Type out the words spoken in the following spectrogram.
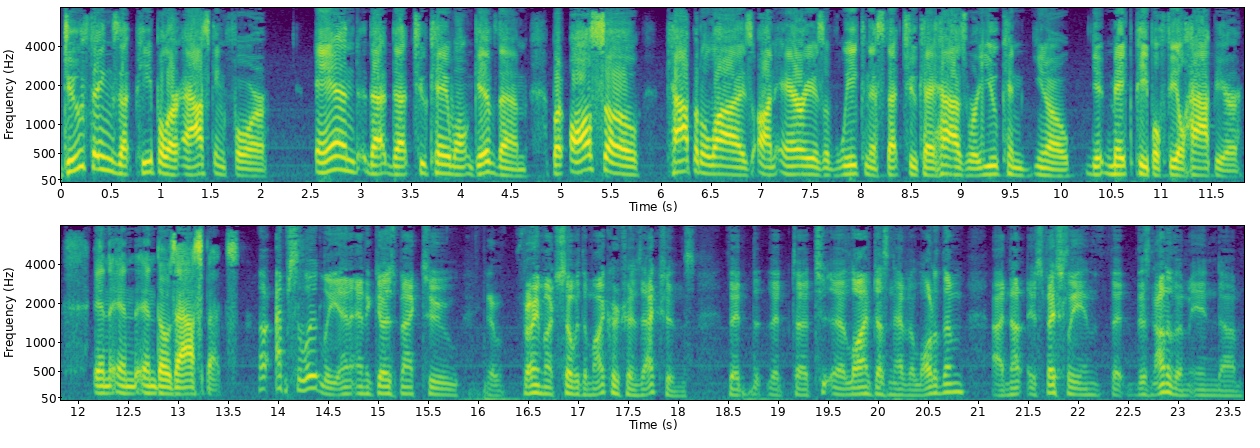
do things that people are asking for, and that that 2K won't give them, but also capitalize on areas of weakness that 2K has where you can, you know, make people feel happier in, in, in those aspects. Oh, absolutely, and and it goes back to you know very much so with the microtransactions that that uh, uh, Live doesn't have a lot of them, uh, not, especially in that there's none of them in um,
